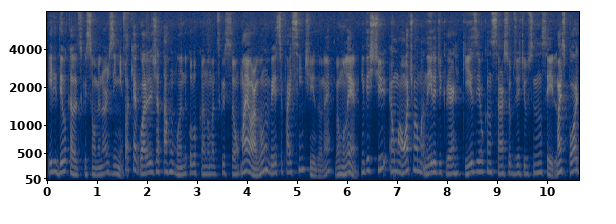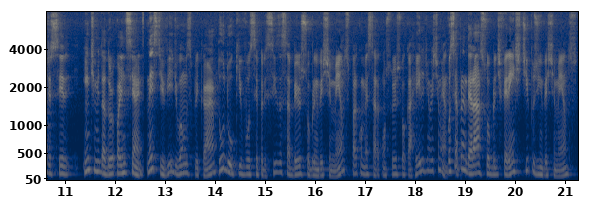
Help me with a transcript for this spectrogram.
ele deu aquela descrição menorzinha. Só que agora ele já está arrumando e colocando uma descrição maior. Vamos ver se faz sentido, né? Vamos ler? Investir é uma ótima maneira de criar riqueza e alcançar seus objetivos financeiros, mas pode ser intimidador para iniciantes. Neste vídeo vamos explicar tudo o que você precisa saber sobre investimentos para começar a construir sua carreira de investimento. Você aprenderá sobre diferentes tipos de investimentos,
